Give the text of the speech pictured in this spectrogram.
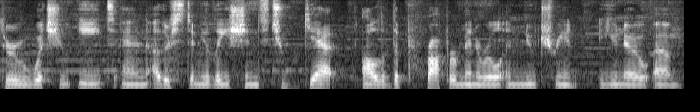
through what you eat and other stimulations to get all of the proper mineral and nutrient, you know, um,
